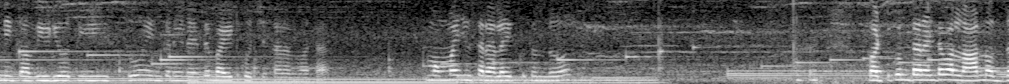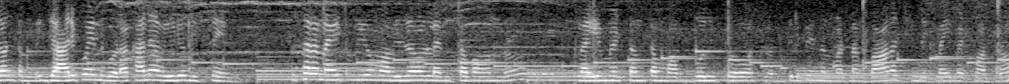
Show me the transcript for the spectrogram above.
మీకు ఆ వీడియో తీస్తూ ఇంకా నేనైతే బయటకు వచ్చేసాను అనమాట మా అమ్మాయి చూసారు ఎలా ఎక్కుతుందో? పట్టుకుంటానంటే వాళ్ళ నాన్న వద్దంటుంది. జారిపోయింది కూడా కానీ ఆ వీడియో మిస్ అయింది. చూసారా నైట్ వ్యూ మా విజయవాడలో ఎంత బాగుందో? క్లైమేట్ అంతా మబ్బులతో అసలు తిరిగిపోయింది అనమాట నాకు బాగా నచ్చింది క్లైమేట్ మాత్రం.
